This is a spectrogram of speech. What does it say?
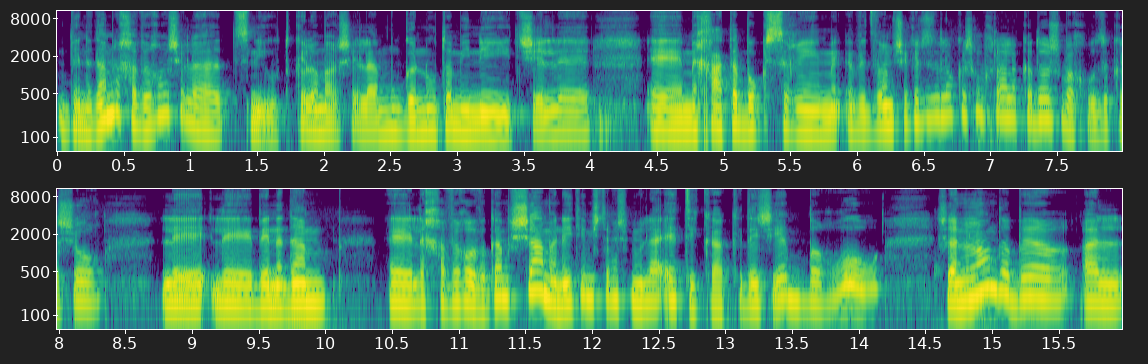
בין אדם לחברו של הצניעות, כלומר של המוגנות המינית, של uh, מחאת הבוקסרים ודברים שכאלה, זה לא קשור בכלל לקדוש ברוך הוא, זה קשור לבן אדם uh, לחברו. וגם שם אני הייתי משתמש במילה אתיקה, כדי שיהיה ברור שאני לא מדבר על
